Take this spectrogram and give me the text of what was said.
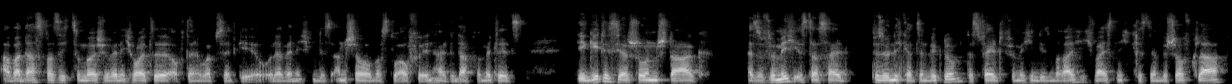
Aber das, was ich zum Beispiel, wenn ich heute auf deine Website gehe oder wenn ich mir das anschaue, was du auch für Inhalte da vermittelst, hier geht es ja schon stark. Also für mich ist das halt Persönlichkeitsentwicklung. Das fällt für mich in diesem Bereich. Ich weiß nicht, Christian Bischof, klar,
